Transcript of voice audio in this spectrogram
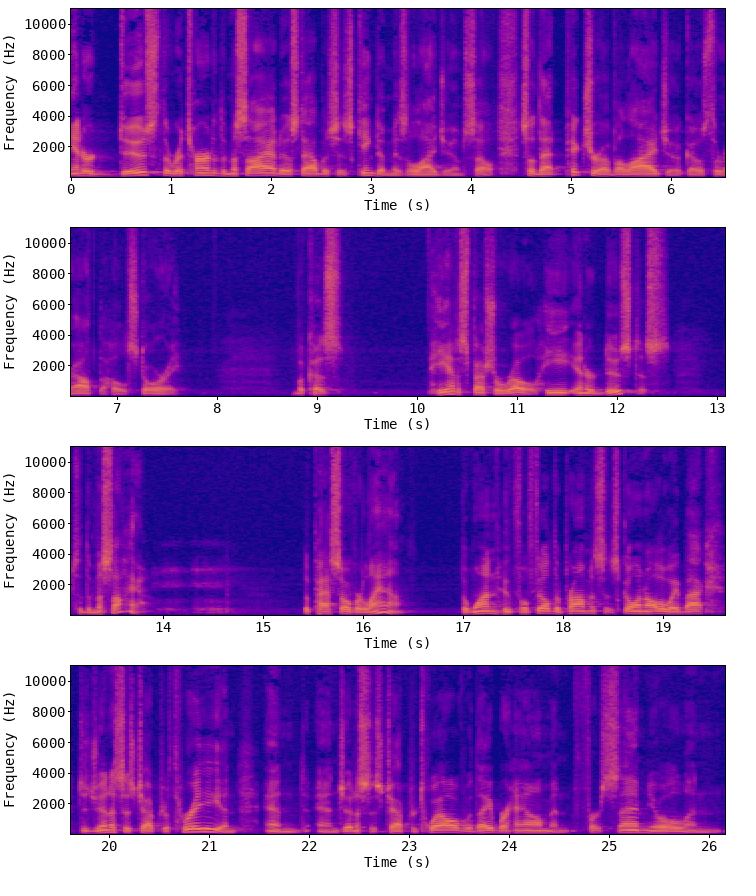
introduce the return of the Messiah to establish his kingdom is Elijah himself. So that picture of Elijah goes throughout the whole story because he had a special role. He introduced us to the Messiah, the Passover lamb, the one who fulfilled the promises going all the way back to Genesis chapter 3 and, and, and Genesis chapter 12 with Abraham and 1 Samuel and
